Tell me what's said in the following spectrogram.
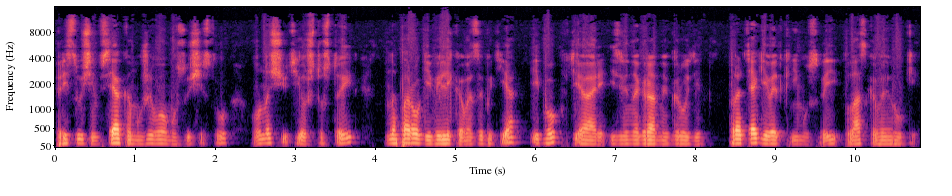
присущим всякому живому существу, он ощутил, что стоит на пороге великого забытия, и Бог в тиаре из виноградных гроздей протягивает к нему свои ласковые руки.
